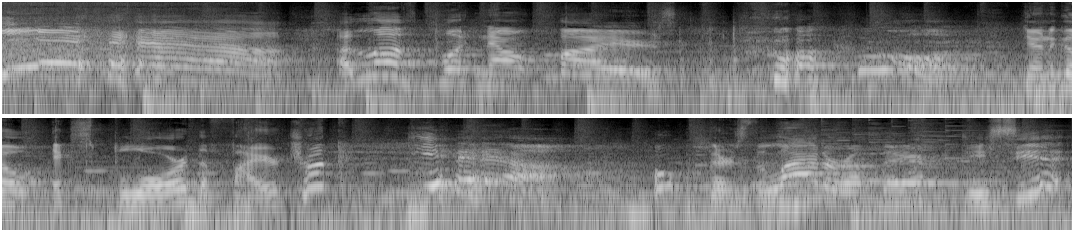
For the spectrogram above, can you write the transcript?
Yeah! I love putting out fires. Oh, cool. Do you wanna go explore the fire truck? Yeah! Oh, there's the ladder up there. Do you see it?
